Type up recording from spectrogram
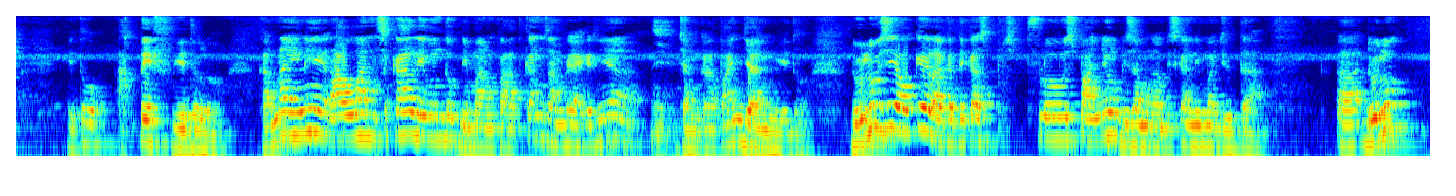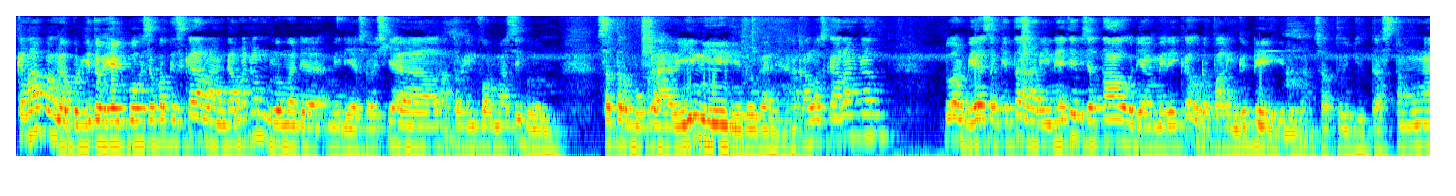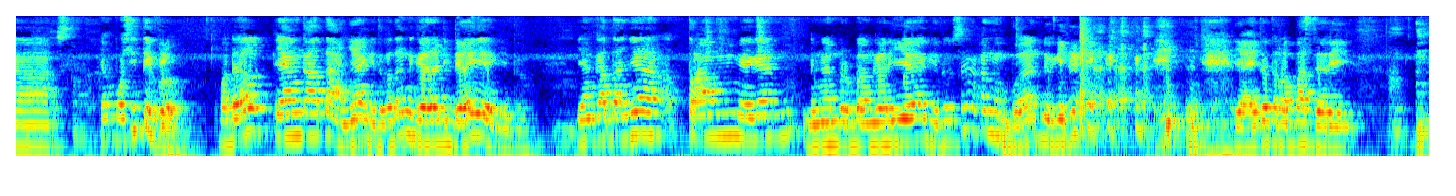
itu aktif gitu loh karena ini rawan sekali untuk dimanfaatkan sampai akhirnya jangka panjang gitu. Dulu sih oke lah ketika flu Spanyol bisa menghabiskan 5 juta. Uh, dulu kenapa nggak begitu heboh seperti sekarang? Karena kan belum ada media sosial atau informasi belum seterbuka hari ini gitu kan ya. Nah kalau sekarang kan luar biasa. Kita hari ini aja bisa tahu di Amerika udah paling gede gitu kan. Satu juta setengah. Yang positif loh padahal yang katanya gitu katanya negara didaya gitu. Yang katanya Trump ya kan dengan berbangga ria gitu saya akan membantu gitu. ya itu terlepas dari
